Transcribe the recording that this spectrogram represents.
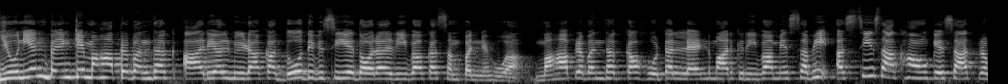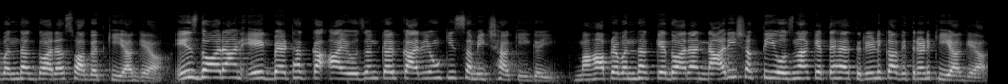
यूनियन बैंक के महाप्रबंधक आर्यल मीणा का दो दिवसीय दौरा रीवा का संपन्न हुआ। महाप्रबंधक का होटल लैंडमार्क रीवा में सभी 80 शाखाओं के साथ प्रबंधक द्वारा स्वागत किया गया। इस दौरान एक बैठक का आयोजन कर कार्यों की समीक्षा की गई। महाप्रबंधक के द्वारा नारी शक्ति योजना के तहत ऋण का वितरण किया गया।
